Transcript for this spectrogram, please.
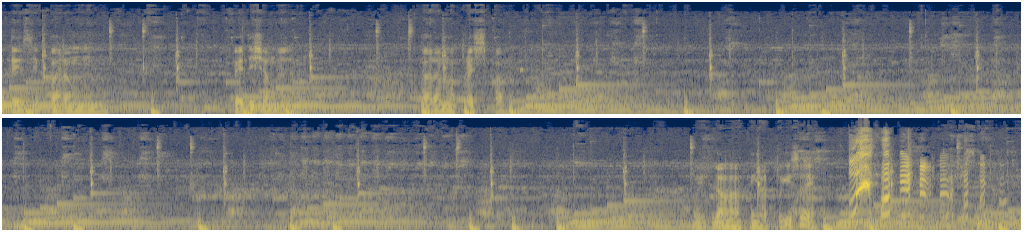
Adhesive. Parang pwede siyang ano. Para ma-press pa. Lang ha, hirap pag-isa eh. Press natin.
